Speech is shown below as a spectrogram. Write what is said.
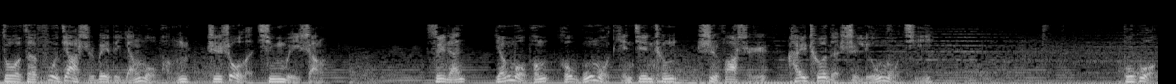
坐在副驾驶位的杨某鹏只受了轻微伤。虽然杨某鹏和吴某田坚称事发时开车的是刘某奇，不过。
